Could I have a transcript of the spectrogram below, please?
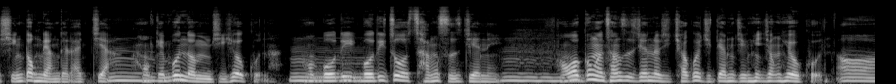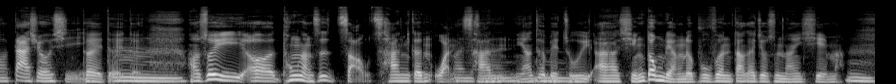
行动量的来讲，吼根本都毋是休困啊，吼无你无你做长时间的，吼我讲的长时间就是超过一点钟迄种休困。哦，大休息，对对对，好，所以呃，通常是早餐跟晚餐你要特别注意啊，行动量的部分大概就是那一些嘛，嗯，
